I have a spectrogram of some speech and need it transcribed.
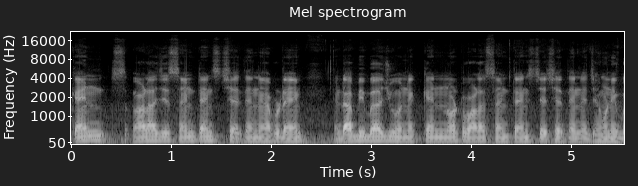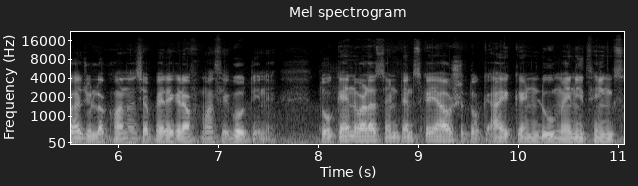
કેનવાળા જે સેન્ટેન્સ છે તેને આપણે ડાબી બાજુ અને કેન નોટવાળા સેન્ટેન્સ જે છે તેને જમણી બાજુ લખવાના છે પેરેગ્રાફમાંથી ગોતીને. તો કેનવાળા સેન્ટેન્સ કયા આવશે? તો કે I can do many things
